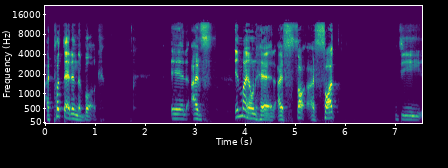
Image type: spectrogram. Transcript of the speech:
I put that in the book. And I've in my own head, I thought I fought the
